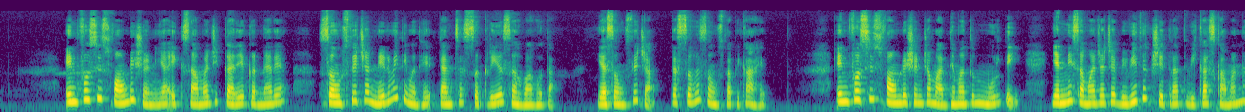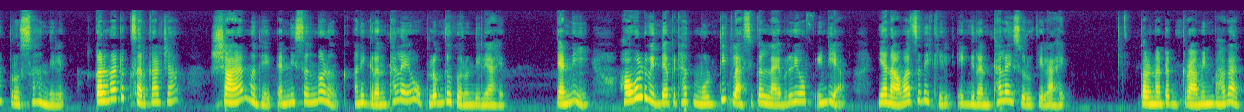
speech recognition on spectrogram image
इन्फोसिस फाउंडेशन या एक सामाजिक कार्य करणाऱ्या संस्थेच्या निर्मितीमध्ये त्यांचा सक्रिय सहभाग होता. या संस्थेच्या त्या सहसंस्थापिका आहेत. इन्फोसिस फाउंडेशनच्या माध्यमातून मूर्ती यांनी समाजाच्या विविध क्षेत्रात विकास कामांना प्रोत्साहन दिले. कर्नाटक सरकारच्या शाळांमध्ये त्यांनी संगणक आणि ग्रंथालये उपलब्ध करून दिली आहेत. त्यांनी हॉवर्ड विद्यापीठात मूर्ती क्लासिकल लायब्ररी ऑफ इंडिया या नावाचं देखील एक ग्रंथालय सुरू केलं आहे. कर्नाटक ग्रामीण भागात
